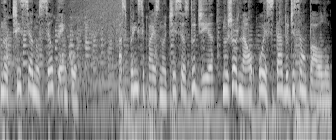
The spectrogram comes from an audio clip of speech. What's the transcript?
Notícia no seu tempo. As principais notícias do dia no jornal O Estado de São Paulo.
